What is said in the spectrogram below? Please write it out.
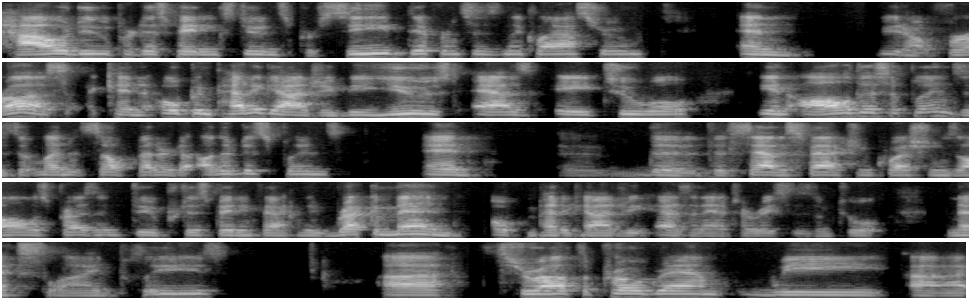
how do participating students perceive differences in the classroom? And you know, for us, can open pedagogy be used as a tool in all disciplines? Does it lend itself better to other disciplines? And uh, the, the satisfaction question is always present. Do participating faculty recommend open pedagogy as an anti-racism tool? Next slide, please. Uh, throughout the program, we uh,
